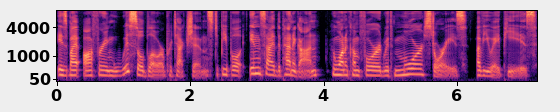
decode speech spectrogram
is by offering whistleblower protections to people inside the Pentagon who want to come forward with more stories of UAPs.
